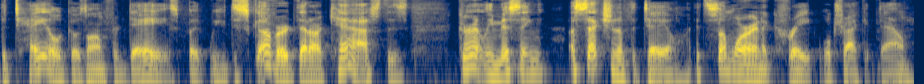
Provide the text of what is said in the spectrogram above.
The tail goes on for days, but we discovered that our cast is currently missing a section of the tail. It's somewhere in a crate. We'll track it down.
